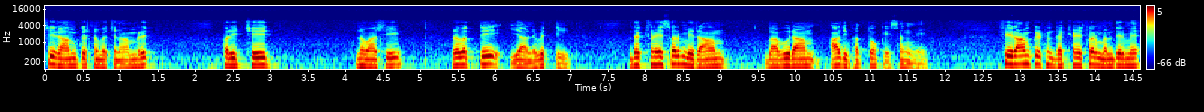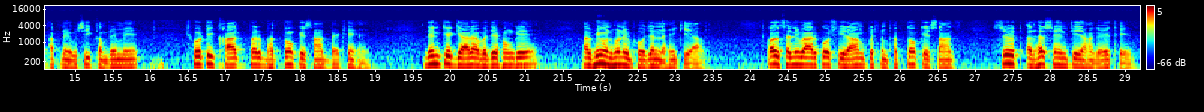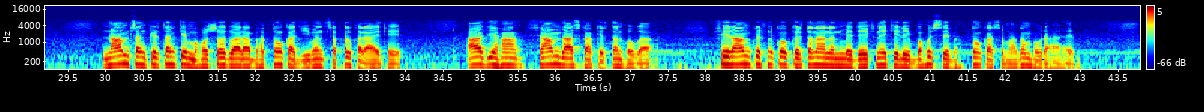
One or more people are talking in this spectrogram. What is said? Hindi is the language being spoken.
श्री रामकृष्ण वचनामृत, परिच्छेद, नवासी, प्रवृत्ति या निवृत्ति, दक्षिणेश्वर में राम, बाबूराम आदि भक्तों के संग में। श्री रामकृष्ण दक्षिणेश्वर मंदिर में अपने उसी कमरे में छोटी खाट पर भक्तों के साथ बैठे हैं। दिन के ग्यारह बजे होंगे, अभी उन्होंने भोजन नहीं किया। कल शनिवार को श्री रामकृष्ण भक्तों के साथ श्रीयुक्त अधर सेन के यहाँ गए थे। नाम संकीर्तन के महोत्सव द्वारा भक्तों का जीवन सफल कर आए थे। आज यहाँ श्यामदास का कीर्तन होगा। श्री रामकृष्ण को कीर्तनानंद में देखने के लिए बहुत से भक्तों का समागम हो रहा है।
